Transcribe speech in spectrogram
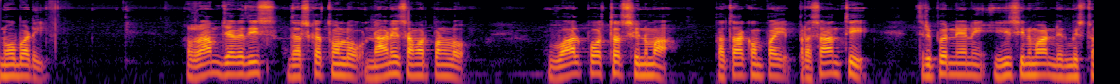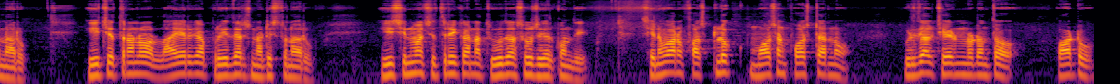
nobody. Ram Jagadeesh దర్శకత్వంలో నాని సమర్పణలో వాల్ పోస్టర్ సినిమా పతాకంపై ప్రశాంతి త్రిపురనేని ఈ సినిమా నిర్మిస్తున్నారు. ఈ చిత్రంలో లాయర్గా ప్రియదర్శి నటిస్తున్నారు. ఈ సినిమా చిత్రీకరణ తుదిదశకు చేరుకుంది. శనివారం ఫస్ట్ లుక్ మోషన్ పోస్టర్ను విడుదల చేయనుండడంతో పాటు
